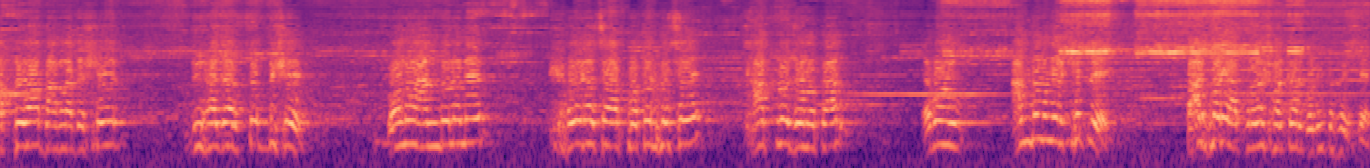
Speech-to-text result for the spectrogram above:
আপনারা বাংলাদেশের দুই হাজার চব্বিশের গণ আন্দোলনের স্বৈরাচার পতন হয়েছে ছাত্র জনতার এবং আন্দোলনের ক্ষেত্রে তারপরে আপনারা সরকার গঠিত হয়েছেন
